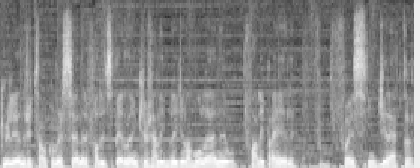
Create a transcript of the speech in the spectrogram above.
que o Eliano a gente tava conversando, ele falou de Spelunk, eu já lembrei de La Mulana e eu falei pra ele. Foi assim, direto.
